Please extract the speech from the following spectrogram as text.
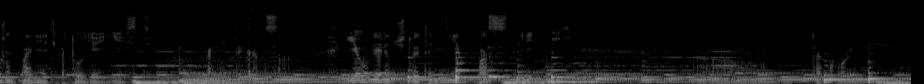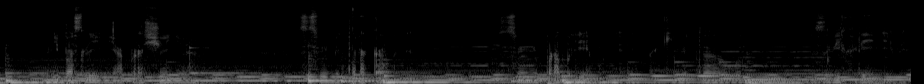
Должен понять, кто я есть, понять до конца. Я уверен, что это не последний э, такой, не последнее обращение со своими тараканами, со своими проблемами, какими-то вот завихрениями.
